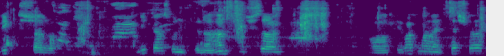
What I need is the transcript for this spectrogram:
Liegt, also, liegt ganz gut in der Hand, muss ich sagen. Und wir machen mal einen Teststart.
